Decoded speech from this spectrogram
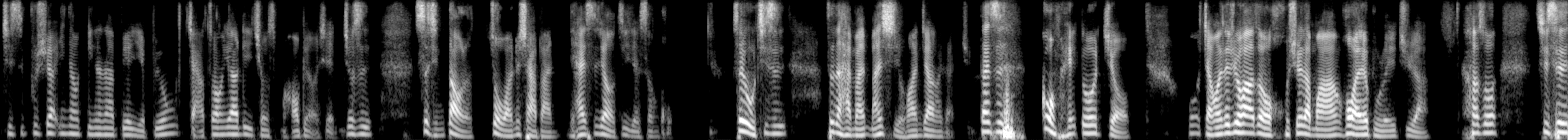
其实不需要硬要盯在那边，也不用假装要力求什么好表现，就是事情到了做完就下班，你还是要有自己的生活。所以我其实真的还蛮蛮喜欢这样的感觉。但是 过没多久。我讲完这句话之后，学长马上后来又补了一句啊，他说：“其实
